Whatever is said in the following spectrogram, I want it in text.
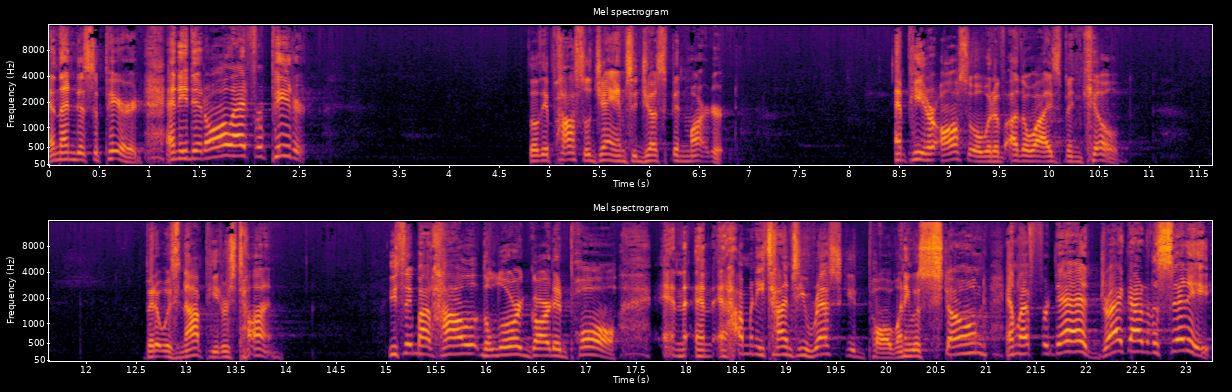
and then disappeared. And he did all that for Peter. Though the apostle James had just been martyred. And Peter also would have otherwise been killed. But it was not Peter's time. You think about how the Lord guarded Paul and, and, and how many times he rescued Paul when he was stoned and left for dead, dragged out of the city.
